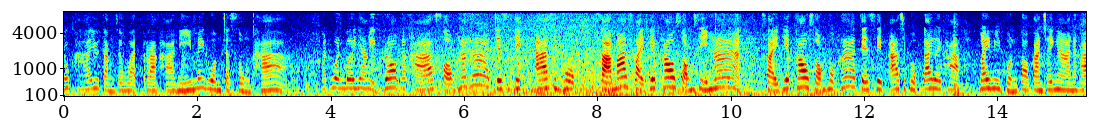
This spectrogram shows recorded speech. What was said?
ลูกค้าอยู่ต่างจังหวัดราคานี้ไม่รวมจัดส่งค่ะ มาทวนเบอร์ยางอีกรอบนะคะ 255 70 R16 สามารถใส่เทียบเท่า 245 ใส่เทียบเท่า 265 70 R16 ได้เลยค่ะ ไม่มีผลต่อการใช้งานนะคะ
